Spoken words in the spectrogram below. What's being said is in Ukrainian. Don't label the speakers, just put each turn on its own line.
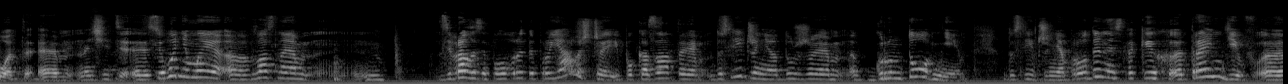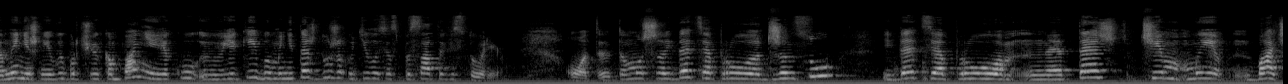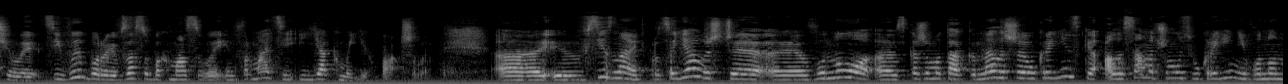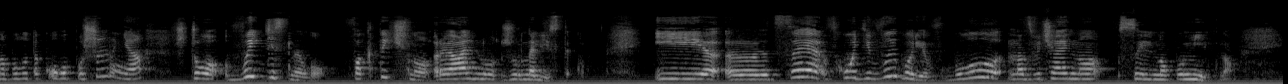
От, е, значить, сьогодні ми е, власне зібралися поговорити про явище і показати дослідження дуже ґрунтовні дослідження про один із таких е, трендів е, нинішньої виборчої кампанії, яку е, який би мені теж дуже хотілося списати в історію. От тому що йдеться про джинсу. Йдеться про те, чим ми бачили ці вибори в засобах масової інформації і як ми їх бачили. Е, Всі знають про це явище. е, Воно, е, скажімо так, не лише українське, але саме чомусь в Україні воно набуло такого поширення, що витіснило фактично реальну журналістику. І це в ході виборів було надзвичайно сильно помітно.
